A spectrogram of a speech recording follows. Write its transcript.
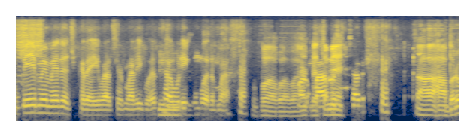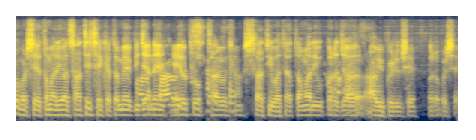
બે મેં મેરેજ કરાવ્યા છે મારી અથાવડી ઉંમરમાં. વાહ વાહ વાહ એટલે તમે હા હા બરોબર છે તમારી વાત સાચી છે કે તમે બીજાને હેલ્પ હેલ્પરૂપ થયો છે. સાચી વાત છે તમારી ઉપર જ આવી પડ્યું છે બરોબર છે.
